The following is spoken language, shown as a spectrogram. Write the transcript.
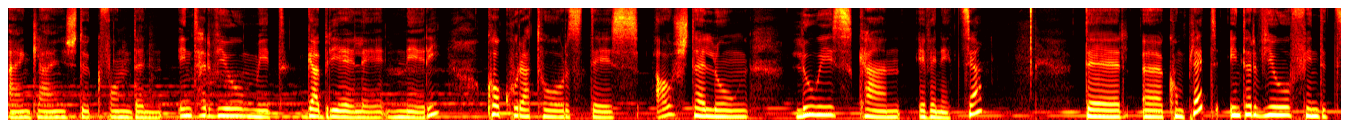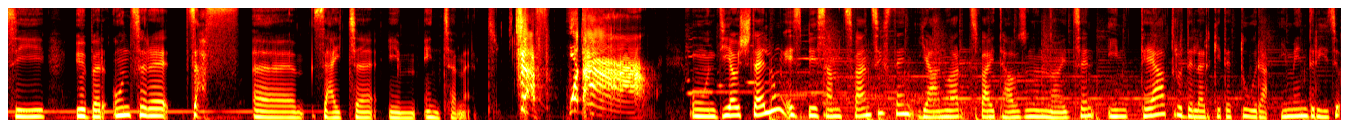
ein kleines Stück von dem Interview mit Gabriele Neri, Co-Kurators des Ausstellung Luis Can e Venezia. Der äh, Komplettinterview findet Sie über unsere ZAF-Seite äh, im Internet. Zaff! Wada! Und die Ausstellung ist bis am 20. Januar 2019 im Teatro dell'Architettura in Mendrisio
